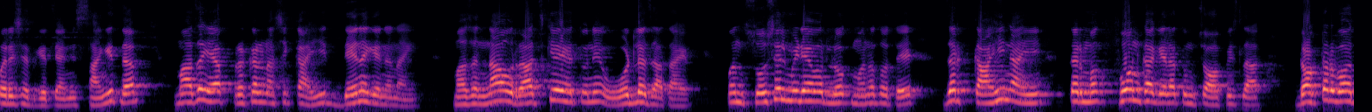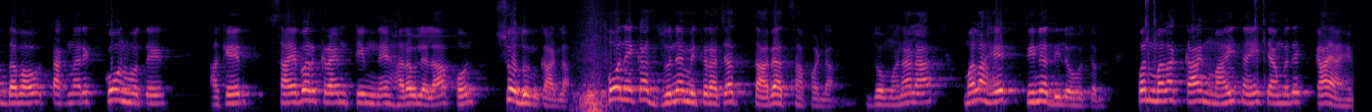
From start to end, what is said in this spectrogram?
परिषद घेतली आणि सांगितलं माझं या प्रकरणाशी काही देणं घेणं नाही. माझं नाव राजकीय हेतूने ओढलं जात आहे. पण सोशल मीडियावर लोक म्हणत होते जर काही नाही तर मग फोन का गेला तुमच्या ऑफिसला डॉक्टरवर दबाव टाकणारे कोण होते? अखेर सायबर क्राईम टीमने हरवलेला फोन शोधून काढला. फोन एका जुन्या मित्राच्या ताब्यात सापडला. जो म्हणाला मला हे तिनं दिलं होतं. पण मला काय माहीत नाही त्यामध्ये काय आहे.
